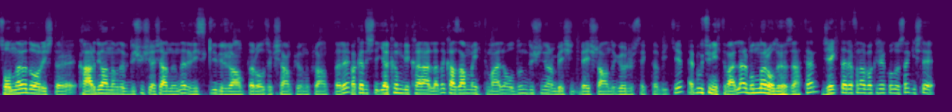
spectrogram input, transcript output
sonlara doğru işte kardiyo anlamında bir düşüş yaşandığında riskli bir roundlar olacak şampiyonluk roundları. Fakat işte yakın bir kararla da kazanma ihtimali olduğunu düşünüyorum 5 roundu görürsek tabii ki. E, bütün ihtimaller bunlar oluyor zaten. Jack tarafına bakacak olursak işte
